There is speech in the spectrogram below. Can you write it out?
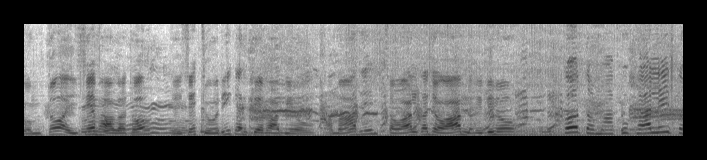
तुम तो ऐसे भागत हो जैसे चोरी करके भागे हो हमारे सवाल का जवाब नहीं दियो को तम्बाकू खा ली तो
